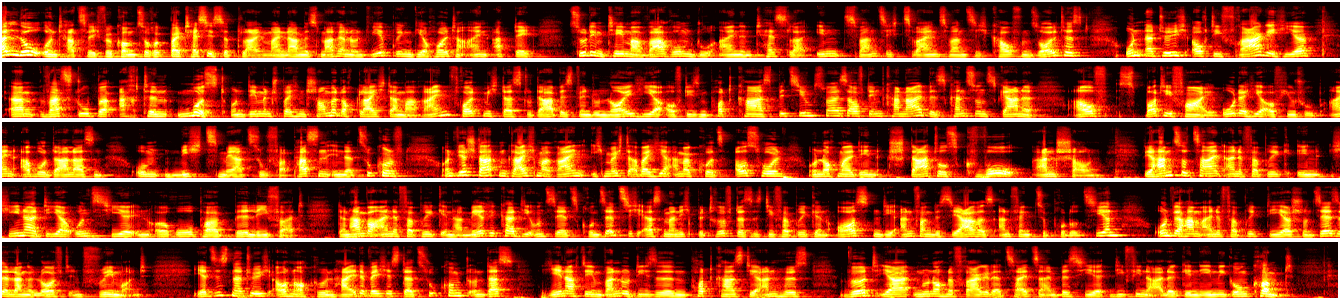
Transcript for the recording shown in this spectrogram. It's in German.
Hallo und herzlich willkommen zurück bei Tessie Supply. Mein Name ist Marian und wir bringen dir heute ein Update zu dem Thema, warum du einen Tesla in 2022 kaufen solltest und natürlich auch die Frage hier, ähm, was du beachten musst. Und dementsprechend schauen wir doch gleich da mal rein. Freut mich, dass du da bist. Wenn du neu hier auf diesem Podcast bzw. auf dem Kanal bist, kannst du uns gerne auf Spotify oder hier auf YouTube ein Abo dalassen, um nichts mehr zu verpassen in der Zukunft. Und wir starten gleich mal rein. Ich möchte aber hier einmal kurz ausholen und nochmal den Status quo anschauen. Wir haben zurzeit eine Fabrik in China, die ja uns hier in Europa beliefert. Dann haben wir eine Fabrik in Amerika, die uns jetzt grundsätzlich erstmal nicht betrifft. Das ist die Fabrik in Austin, die Anfang des Jahres anfängt zu produzieren. Und wir haben eine Fabrik, die ja schon sehr, sehr lange läuft in Fremont. Jetzt ist natürlich auch noch Grünheide, welches dazukommt und das, je nachdem, wann du diesen Podcast dir anhörst, wird ja nur noch eine Frage der Zeit sein, bis hier die finale Genehmigung kommt.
